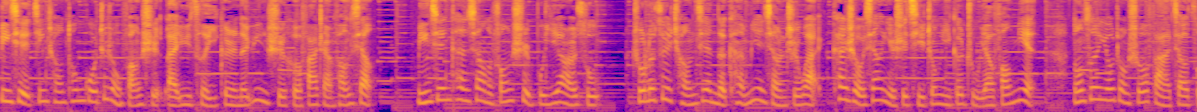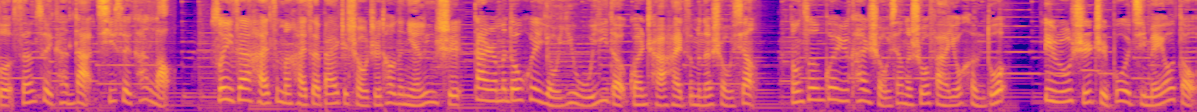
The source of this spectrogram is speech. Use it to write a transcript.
并且经常通过这种方式来预测一个人的运势和发展方向。民间看相的方式不一而足，除了最常见的看面相之外，看手相也是其中一个主要方面。农村有种说法叫做“三岁看大，七岁看老”。所以在孩子们还在掰着手指头的年龄时，大人们都会有意无意地观察孩子们的手相。农村关于看手相的说法有很多，例如食指簸箕没有抖，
